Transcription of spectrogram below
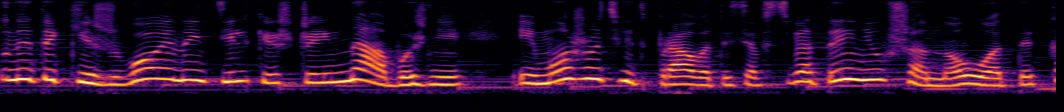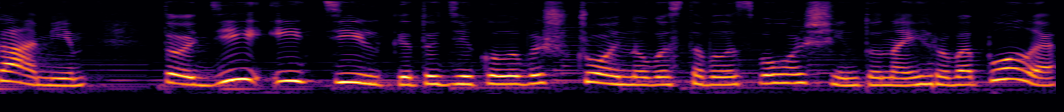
Вони такі ж воїни, тільки ще й набожні, і можуть відправитися в святиню вшановувати камі. Тоді і тільки тоді, коли ви щойно виставили свого щінто на ігрове поле,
